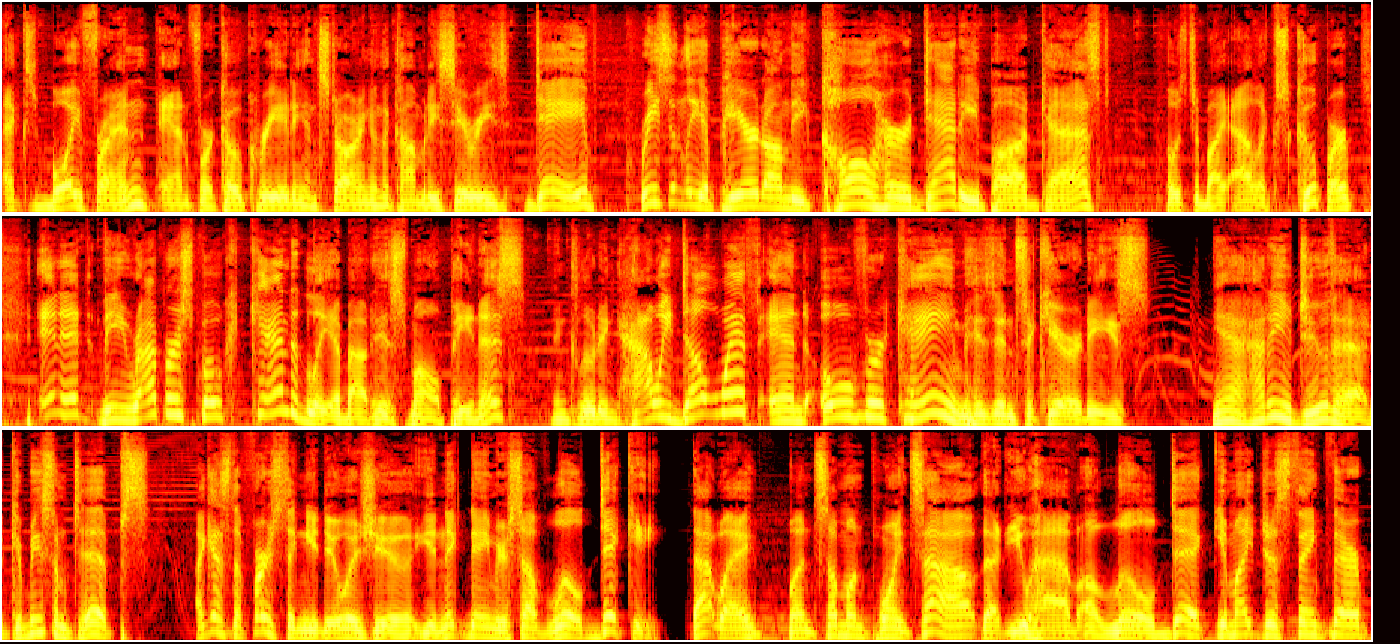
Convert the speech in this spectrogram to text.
Ex Boyfriend, and for co creating and starring in the comedy series Dave, recently appeared on the Call Her Daddy podcast hosted by Alex Cooper. In it, the rapper spoke candidly about his small penis, including how he dealt with and overcame his insecurities. Yeah, how do you do that? Give me some tips. I guess the first thing you do is you you nickname yourself Lil Dicky. That way, when someone points out that you have a lil dick, you might just think they're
